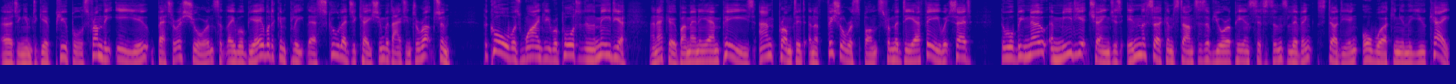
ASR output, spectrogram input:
urging him to give pupils from the EU better assurance that they will be able to complete their school education without interruption. The call was widely reported in the media and echoed by many MPs and prompted an official response from the DFE, which said, there will be no immediate changes in the circumstances of European citizens living, studying, or working in the UK.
